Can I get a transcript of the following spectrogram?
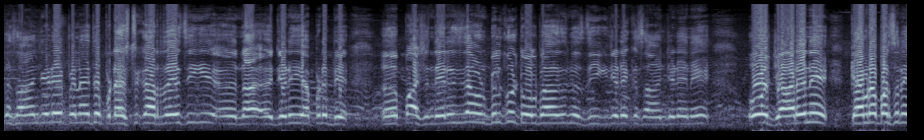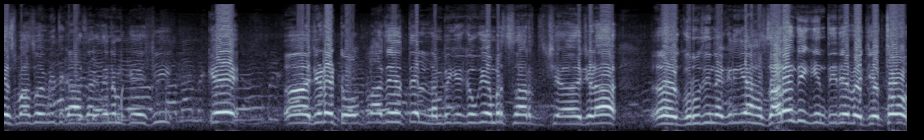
ਕਿਸਾਨ ਜਿਹੜੇ ਪਹਿਲਾਂ ਇੱਥੇ ਪ੍ਰੋਟੈਸਟ ਕਰ ਰਹੇ ਸੀ ਜਿਹੜੇ ਆਪਣੇ ਬੇ- ਭਾਸ਼ਣ ਦੇ ਰਹੇ ਸੀ ਤਾਂ ਹੁਣ ਬਿਲਕੁਲ ਟੋਲ ਪਲਾਜ਼ਾ ਦੇ ਨਜ਼ਦੀਕ ਜਿਹੜੇ ਕਿਸਾਨ ਜਿਹੜੇ ਨੇ, ਉਹ ਜਾ ਰਹੇ ਨੇ। ਕੈਮਰਾ ਪਰਸਨ ਇਸ ਪਾਸੋਂ ਵੀ ਦਿਖਾ ਸਕਦੇ ਨੇ ਮੁਕੇਸ਼ ਜੀ ਕਿ ਜਿਹੜੇ ਟੋਲ ਪਲਾਜ਼ੇ ਉੱਤੇ ਲੰਬੀ, ਕਿਉਂਕਿ ਅੰਮ੍ਰਿਤਸਰ ਸ਼- ਜਿਹੜਾ ਗੁਰੂ ਦੀ ਨਗਰੀ ਆ, ਹਜ਼ਾਰਾਂ ਦੀ ਗਿਣਤੀ ਦੇ ਵਿੱਚ ਇੱਥੋਂ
